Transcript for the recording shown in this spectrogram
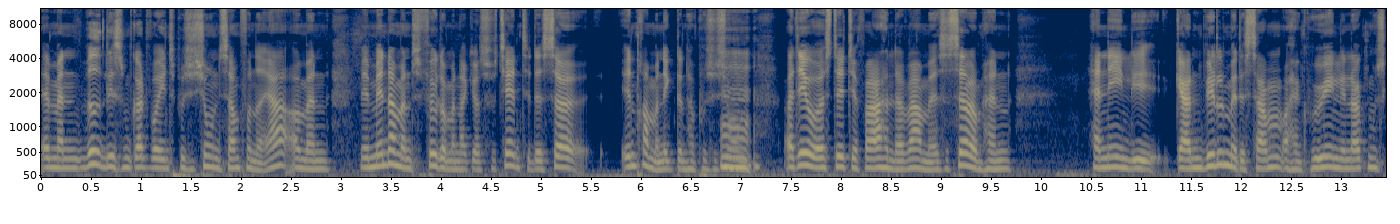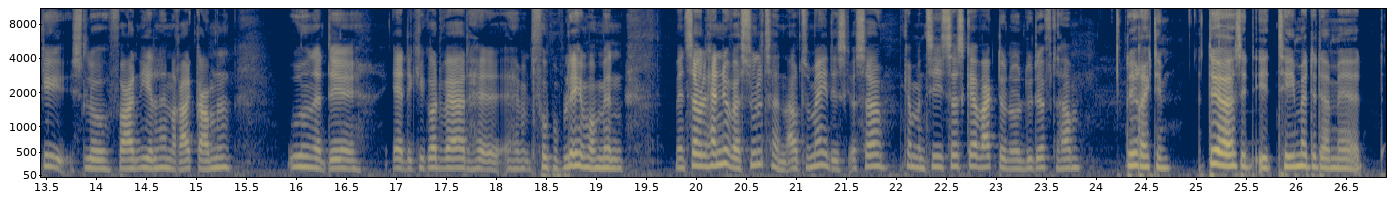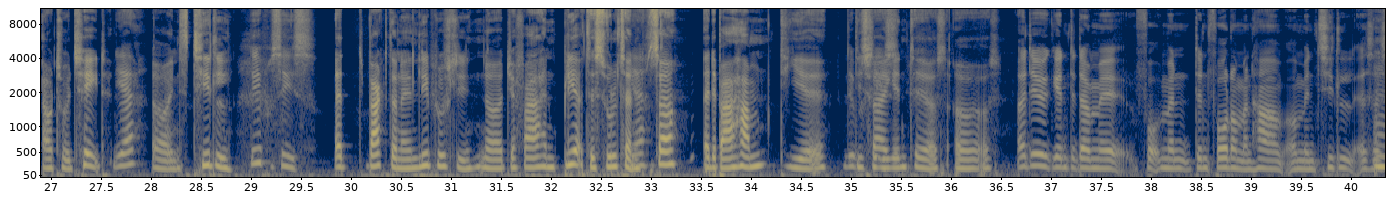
at man ved ligesom godt, hvor ens position i samfundet er, og man, medmindre man føler, man har gjort sig fortjent til det, så ændrer man ikke den her position. Mm. Og det er jo også det, Jafar han lader være med. Altså selvom han, han egentlig gerne vil med det samme, og han kunne jo egentlig nok måske slå faren ihjel, han er ret gammel, uden at det, ja, det kan godt være, at han, han vil få problemer, men, men så vil han jo være sultan automatisk, og så kan man sige, så skal vagterne lytte efter ham. Det er rigtigt. Det er også et, et tema, det der med autoritet Ja, og ens titel. lige præcis. At vagterne lige pludselig, når Jafar han bliver til sultan, ja. så er det bare ham, de, øh, de svarer igen til os. Og, og, Og det er jo igen det der med for, man, den fordom, man har om, en titel. Altså, mm.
